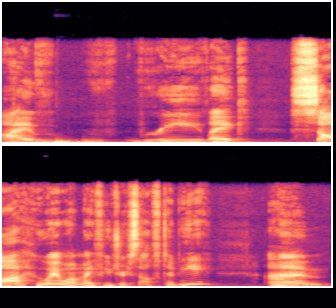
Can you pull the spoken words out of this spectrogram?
I've re like saw who I want my future self to be, um,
